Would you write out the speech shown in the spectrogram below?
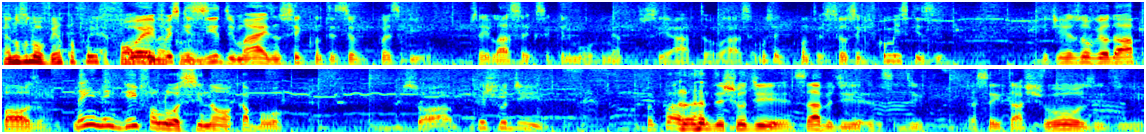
Anos 90 foi foda, foi, né, foi pro- esquisito demais, não sei o que aconteceu, parece que, sei lá, se é se é aquele movimento do Seattle lá, não sei o que aconteceu, eu sei que ficou meio esquisito. A gente resolveu dar uma pausa. Nem ninguém falou assim, não, acabou. Só deixou de. Foi parando, deixou de, sabe, de, de aceitar shows e de.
